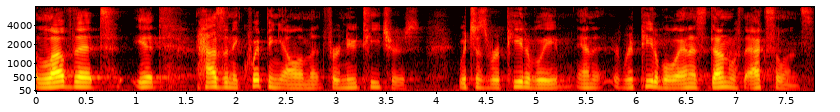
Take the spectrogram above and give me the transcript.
love that it has an equipping element for new teachers which is repeatably and repeatable and it's done with excellence.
